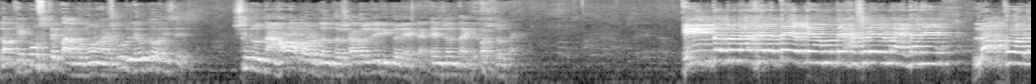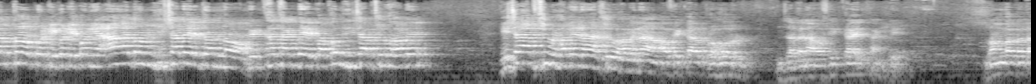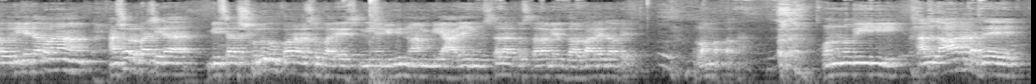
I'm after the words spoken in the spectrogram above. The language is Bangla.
লক্ষ্যে পৌঁছতে পারব, মনে হয় শুরু যেহেতু হয়েছে। শুরু না হওয়া পর্যন্ত সকলের ভিতরে একটা টেনশন থাকে, কষ্ট থাকে। হিসাব হবে? হিসাব শুরু হবে না, শুরু হবে না, অপেক্ষার প্রহর যাবে না, অপেক্ষায় থাকবে। লম্বা কথা ওদিকে যাব না। হাসরবাসীরা বিচার শুরু করার সুপারিশ নিয়ে বিভিন্ন আম্বি আলিমুসালামের দরবারে যাবে। লম্বা কথা। কোন নবী আল্লাহর কাছে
